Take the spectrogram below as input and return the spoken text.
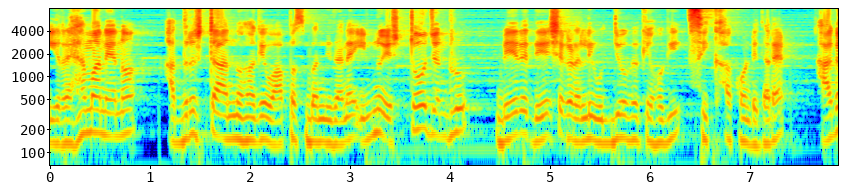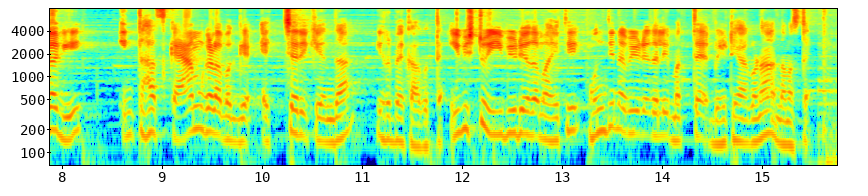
ಈ ರೆಹಮಾನ್ ಏನೋ ಅದೃಷ್ಟ ಅನ್ನೋ ಹಾಗೆ ವಾಪಸ್ ಬಂದಿದ್ದಾನೆ. ಇನ್ನು ಎಷ್ಟೋ ಜನರು ಬೇರೆ ದೇಶಗಳಲ್ಲಿ ಉದ್ಯೋಗಕ್ಕೆ ಹೋಗಿ ಸಿಕ್ಕಾಕೊಂಡಿದ್ದಾರೆ. ಹಾಗಾಗಿ ಇಂತಹ ಸ್ಕ್ಯಾಮ್ಗಳ ಬಗ್ಗೆ ಎಚ್ಚರಿಕೆಯಿಂದ ಇರಬೇಕಾಗುತ್ತೆ. ಇವಿಷ್ಟು ಈ ವಿಡಿಯೋದ ಮಾಹಿತಿ. ಮುಂದಿನ ವಿಡಿಯೋದಲ್ಲಿ ಮತ್ತೆ ಭೇಟಿಯಾಗೋಣ. ನಮಸ್ತೆ.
